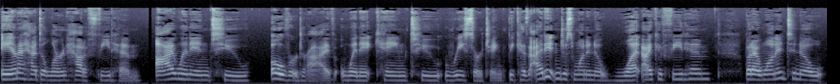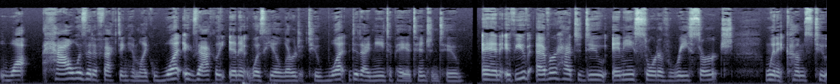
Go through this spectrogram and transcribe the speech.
and I had to learn how to feed him. I went into overdrive when it came to researching because I didn't just want to know what I could feed him, but I wanted to know what how was it affecting him? Like what exactly in it was he allergic to? What did I need to pay attention to? And if you've ever had to do any sort of research when it comes to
